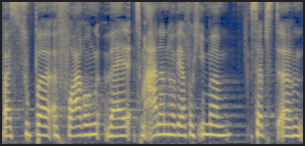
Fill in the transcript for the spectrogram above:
War super Erfahrung, weil zum einen habe ich einfach immer selbst ähm,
